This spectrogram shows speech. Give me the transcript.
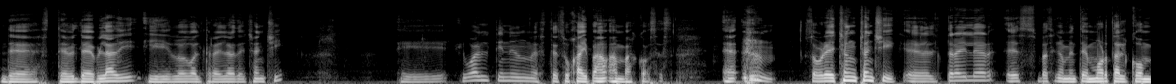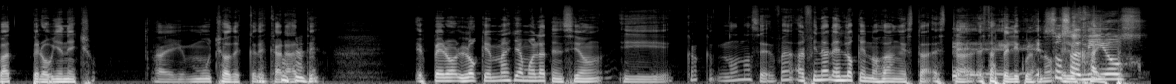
de, este, de Vladi y luego el tráiler de Chanchi. Eh, igual tienen este su hype a- ambas cosas. Eh, sobre Chan Chanchi, el tráiler es básicamente Mortal Kombat, pero bien hecho. Hay mucho de, de karate. Eh, pero lo que más llamó la atención y creo que no no sé, al final es lo que nos dan esta, esta Eh, estas películas, ¿no? Esos El hype. anillos.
